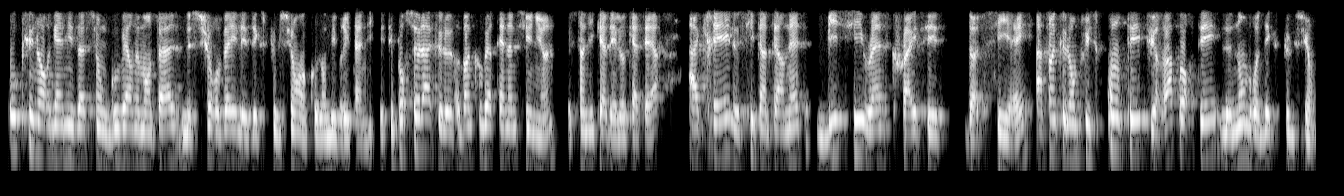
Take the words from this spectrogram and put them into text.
aucune organisation gouvernementale ne surveille les expulsions en Colombie-Britannique. Et c'est pour cela que le Vancouver Tenants Union, le syndicat des locataires, a créé le site internet BC Rent Crisis afin que l'on puisse compter puis rapporter le nombre d'expulsions.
